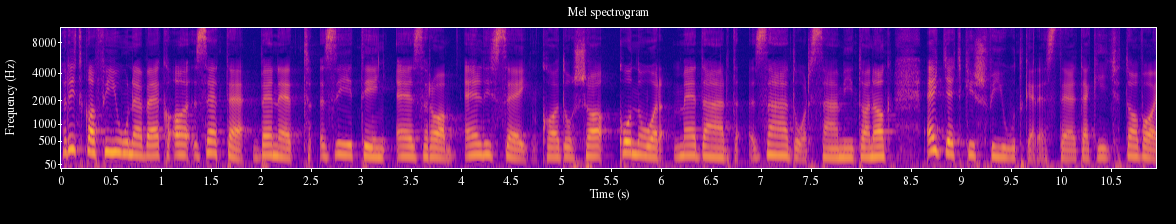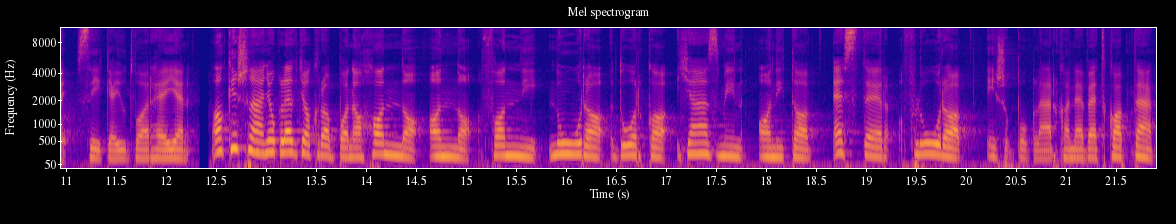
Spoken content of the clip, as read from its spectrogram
Ritka fiú nevek a Zete, Bennett, Zétény, Ezra, Elisei, Kadosa, Konor, Medárd, Zádor számítanak. Egy-egy kisfiút kereszteltek így tavaly Székelyudvarhelyen. A kislányok leggyakrabban a Hanna, Anna, Fanni, Nóra, Dorka, Jászmin, Anita, Eszter, Flóra és Boglárka nevet kapták.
